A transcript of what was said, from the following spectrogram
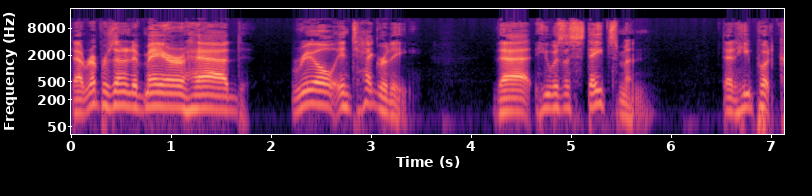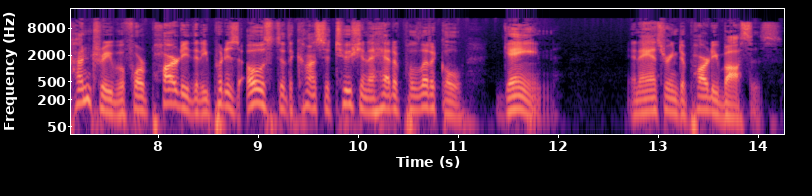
that Representative Meijer had real integrity, that he was a statesman, that he put country before party, that he put his oath to the Constitution ahead of political gain and answering to party bosses.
